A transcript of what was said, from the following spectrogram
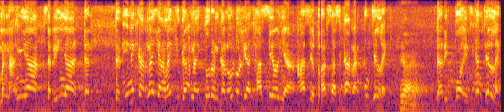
Menangnya, serinya dan dan ini karena yang lain juga naik turun. Kalau lu lihat hasilnya, hasil Barca sekarang kan jelek. Iya, ya. Dari poin kan jelek,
